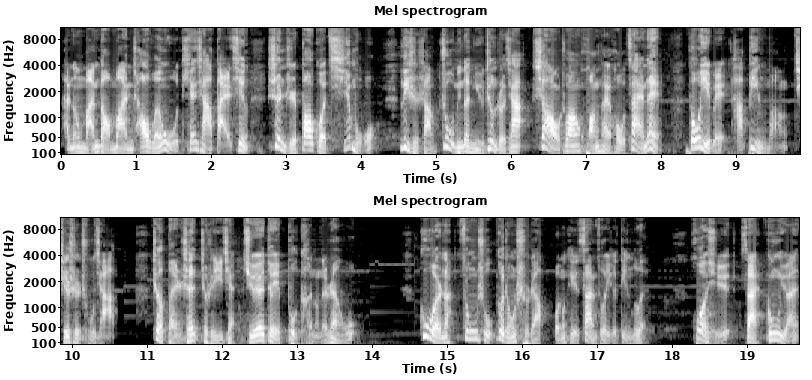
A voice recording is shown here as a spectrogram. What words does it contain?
还能瞒到满朝文武、天下百姓，甚至包括其母？历史上著名的女政治家孝庄皇太后在内，都以为她病亡，其实出家了。这本身就是一件绝对不可能的任务。故而呢，综述各种史料，我们可以暂做一个定论。或许在公元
